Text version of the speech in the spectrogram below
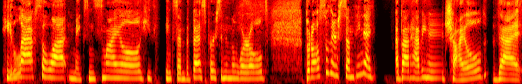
He laughs a lot and makes me smile. He thinks I'm the best person in the world. But also there's something about having a child that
